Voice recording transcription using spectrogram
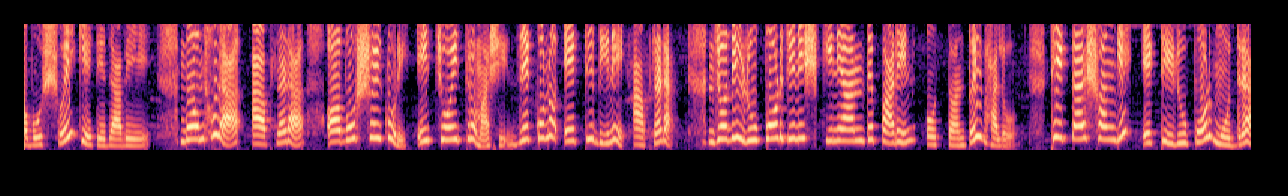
অবশ্যই কেটে যাবে। বন্ধুরা, আপনারা অবশ্যই করে এই চৈত্র মাসে যে কোনো একটি দিনে আপনারা যদি রূপোর জিনিস কিনে আনতে পারেন অত্যন্তই ভালো। ঠিক তার সঙ্গে একটি রূপোর মুদ্রা।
